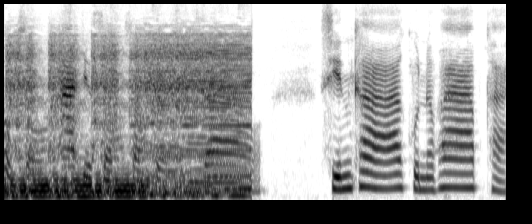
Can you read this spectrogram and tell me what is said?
062 572 2809สินค้าคุณภาพค่ะ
